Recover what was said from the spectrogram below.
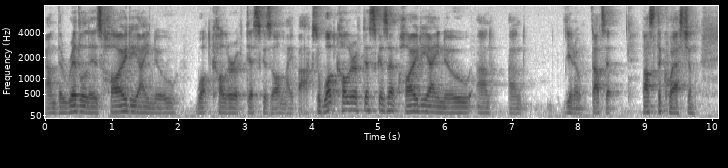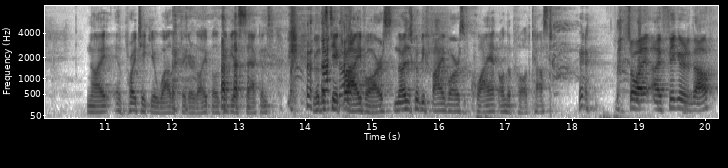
And the riddle is how do I know what colour of disc is on my back? So, what colour of disc is it? How do I know? And, and you know, that's it. That's the question. Now, it'll probably take you a while to figure it out, but I'll give you a second. It'll just take five hours. Now, there's going to be five hours of quiet on the podcast. so, I, I figured it out.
